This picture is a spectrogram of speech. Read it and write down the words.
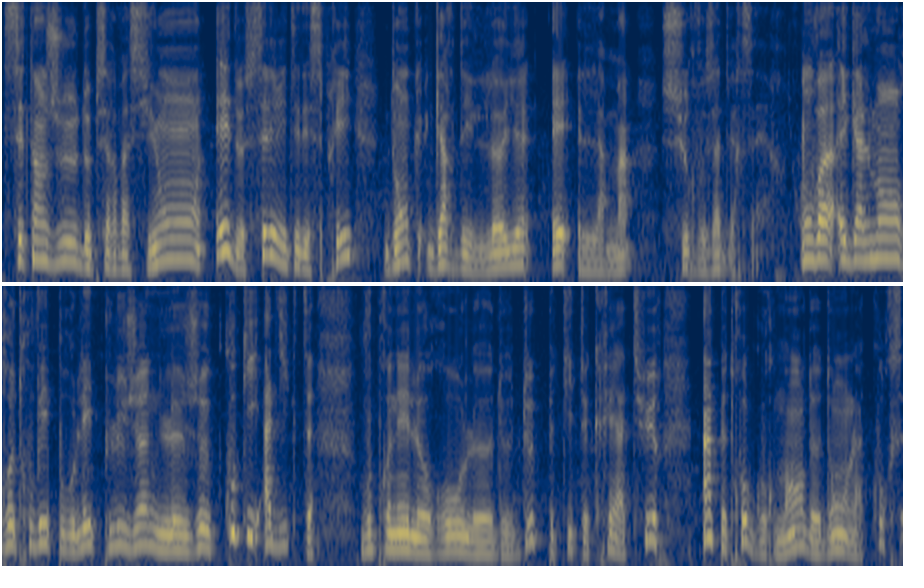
C'est un jeu d'observation et de célérité d'esprit, donc gardez l'œil et la main sur vos adversaires. On va également retrouver pour les plus jeunes le jeu Cookie Addict. Vous prenez le rôle de deux petites créatures un peu trop gourmandes dont la course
